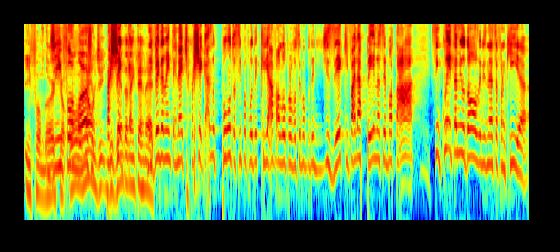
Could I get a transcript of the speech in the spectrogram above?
infomercial, de, infomercial não, de, de venda chegar, na internet. De venda na internet para chegar no ponto assim para poder criar valor para você, para poder dizer que vale a pena você botar 50 mil dólares nessa franquia.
